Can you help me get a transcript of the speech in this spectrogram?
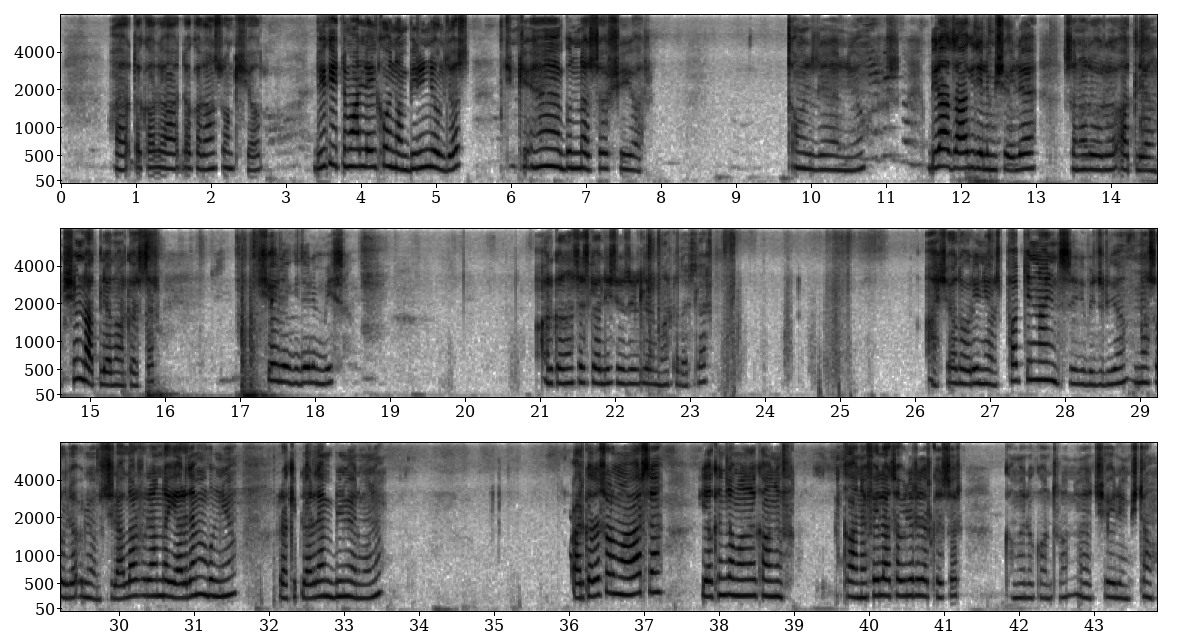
Hayatta kal, hayatta kalan son kişi al. Büyük ihtimalle ilk oyundan birinci olacağız. Çünkü he, bunda surf şeyi var. Tam ilerliyor. Biraz daha gidelim şöyle. Sana doğru atlayalım. Şimdi atlayalım arkadaşlar. Şöyle gidelim biz. Arkadan ses geldiyse özür dilerim arkadaşlar. Aşağı doğru iniyoruz. PUBG'nin aynısı gibi duruyor. Nasıl olacak bilmiyorum. Silahlar falan da yerde mi bulunuyor? Rakiplerden bilmiyorum onu. Arkadaş olma varsa yakın zamanda KNF ile atabiliriz arkadaşlar. Kamera kontrol. Evet şöyleymiş tamam.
